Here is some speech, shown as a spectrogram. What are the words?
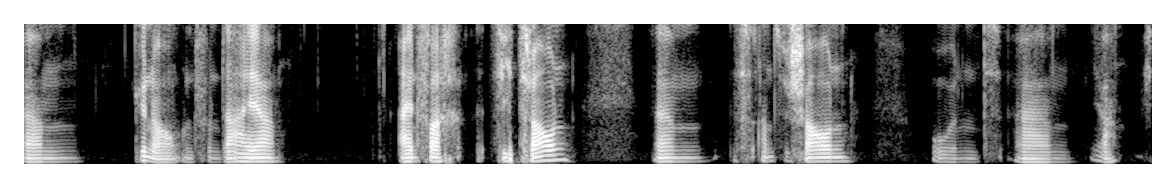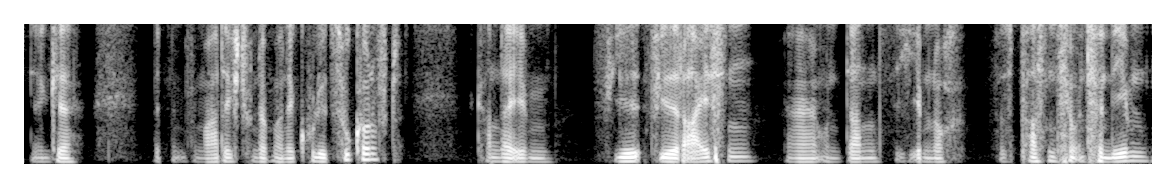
Ähm, genau, und von daher einfach sich trauen, ähm, es anzuschauen. Und ähm, ja, ich denke, mit einem Informatikstudium hat man eine coole Zukunft, kann da eben viel, viel reißen äh, und dann sich eben noch fürs passende Unternehmen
